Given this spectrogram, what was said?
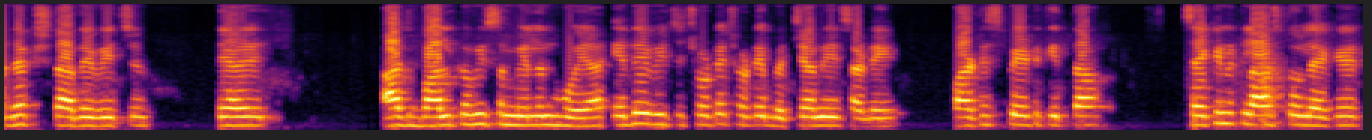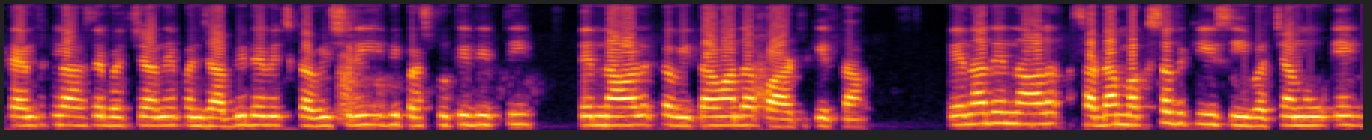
ਅਧਿਕਸ਼ਤਾ ਦੇ ਵਿੱਚ ਤੇ ਅੱਜ ਬਾਲ ਕਵੀ ਸੰਮੇਲਨ ਹੋਇਆ। ਇਹਦੇ ਵਿੱਚ ਛੋਟੇ ਛੋਟੇ ਬੱਚਿਆਂ ਨੇ ਸਾਡੇ ਪਾਰਟਿਸਿਪੇਟ ਕੀਤਾ। ਸੈਕੰਡ ਕਲਾਸ ਤੋਂ ਲੈ ਕੇ 10th ਕਲਾਸ ਦੇ ਬੱਚਿਆਂ ਨੇ ਪੰਜਾਬੀ ਦੇ ਵਿੱਚ ਕਵਿਸ਼ਰੀ ਦੀ ਪ੍ਰਸਤੁਤੀ ਦਿੱਤੀ ਤੇ ਨਾਲ ਕਵਿਤਾਵਾਂ ਦਾ ਪਾਠ ਕੀਤਾ। ਇਹਨਾਂ ਦੇ ਨਾਲ ਸਾਡਾ ਮਕਸਦ ਕੀ ਸੀ ਬੱਚਿਆਂ ਨੂੰ ਇਹ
